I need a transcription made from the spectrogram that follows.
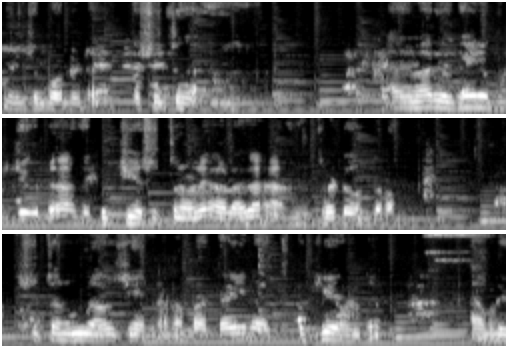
முடிச்சு போட்டுட்டு சுற்றுங்க அது மாதிரி கையில் பிடிச்சிக்கிட்டு அந்த குச்சியை சுற்றினாலே அழகாக அந்த த்ரெட் வந்துடும் சுற்றணும்னு அவசியம் இல்லை. நம்ம கையில் குச்சியை வந்து அப்படி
